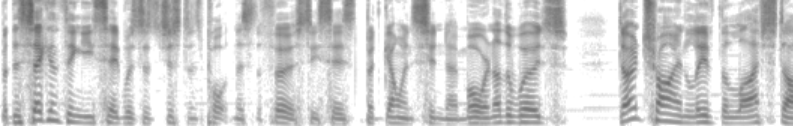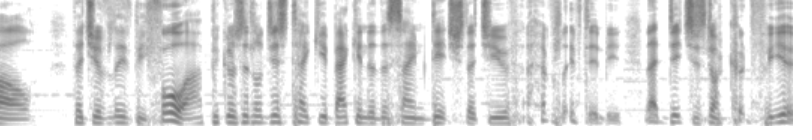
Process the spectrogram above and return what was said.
But the second thing he said was just as important as the first. He says, But go and sin no more. In other words, don't try and live the lifestyle that you've lived before because it'll just take you back into the same ditch that you have lived in. That ditch is not good for you.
